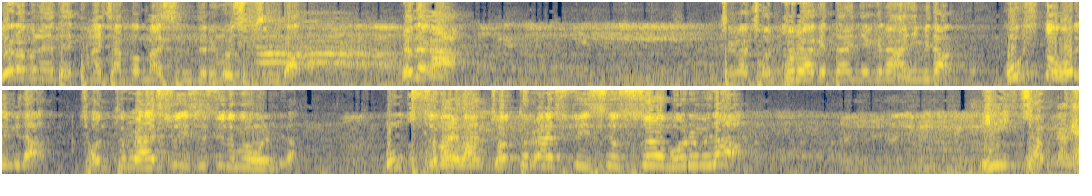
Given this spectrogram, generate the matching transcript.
여러분한테 다시 한번 말씀드리고 싶습니다. 게다가 제가 전투를 하겠다는 얘기는 아닙니다. 혹시 또 모릅니다. 전투를 할 수 있을지도 모릅니다. 목숨을 건 전투를 할 수도 있을지도 모릅니다. 2천 명의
